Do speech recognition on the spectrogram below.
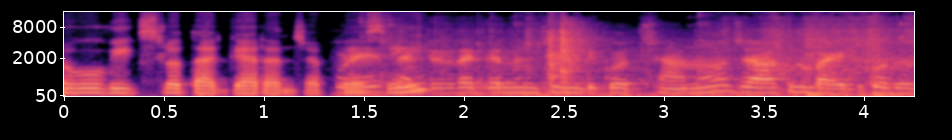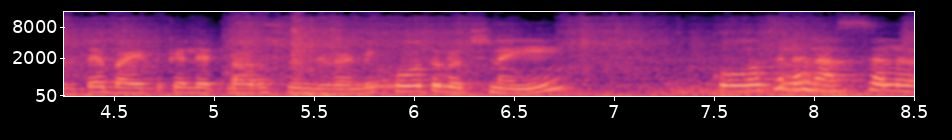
టూ వీక్స్లో తగ్గారని చెప్పేసి. సెంటర్ దగ్గర నుంచి ఇంటికి వచ్చాను జాకును బయటకు వదిలితే బయటకు వెళ్ళి ఎట్లా అరుస్తుంది చూడండి. కోతులు వచ్చినాయి కోతులను అస్సలు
